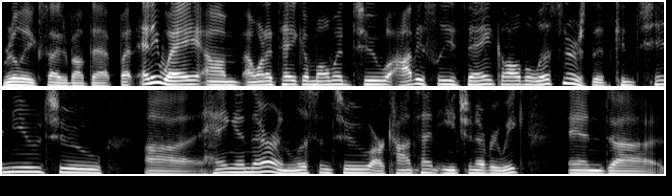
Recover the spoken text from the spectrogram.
really excited about that. But anyway, um, I want to take a moment to obviously thank all the listeners that continue to uh, hang in there and listen to our content each and every week. And uh,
